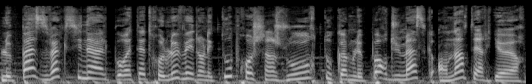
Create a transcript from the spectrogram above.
Le passe vaccinal pourrait être levé dans les tout prochains jours, tout comme le port du masque en intérieur.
